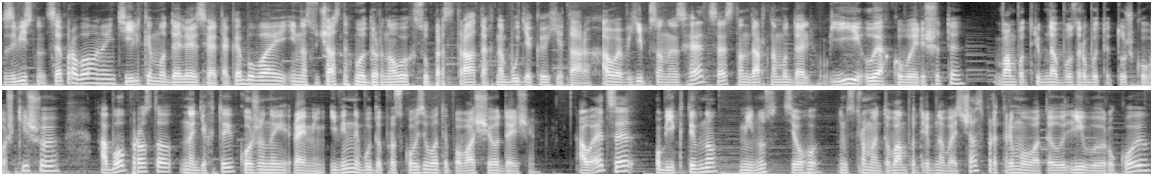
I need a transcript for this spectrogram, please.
Звісно, це проблема не тільки моделі SG, таке буває і на сучасних модернових суперстратах на будь-яких гітарах. Але в Gibson SG це стандартна модель. Її легко вирішити. Вам потрібно або зробити тушку важкішою, або просто надягти кожаний ремінь, і він не буде просковзювати по вашій одежі. Але це об'єктивно мінус цього інструменту. Вам потрібно весь час притримувати лівою рукою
